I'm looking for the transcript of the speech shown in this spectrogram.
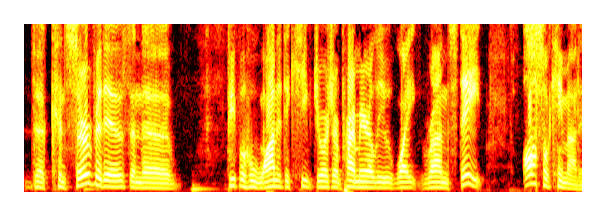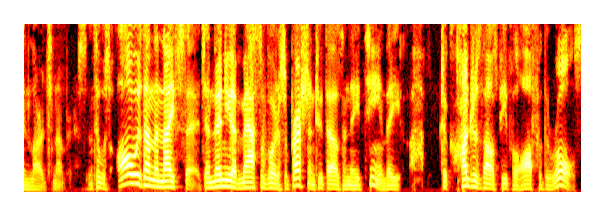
the conservatives and the people who wanted to keep Georgia a primarily white-run state also came out in large numbers. And so it was always on the knife's edge. And then you had massive voter suppression in 2018. They took hundreds of thousands of people off of the rolls.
